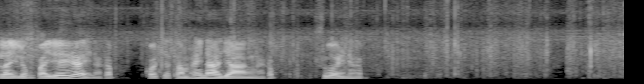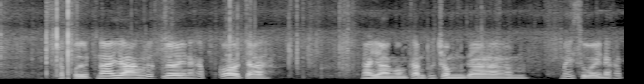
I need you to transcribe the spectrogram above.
ไล่ลงไปเรื่อยๆนะครับ ก็จะทำให้หน้ายางนะครับ สวยนะครับ ถ้าเปิดหน้ายางลึกเลยนะครับ ก็จะหน้ายางของท่านผู้ชมจะไม่สวยนะครับ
